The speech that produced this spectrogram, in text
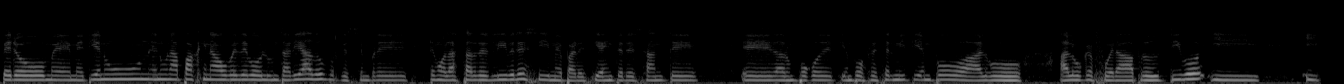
pero me metí en, un, en una página web de voluntariado porque siempre tengo las tardes libres y me parecía interesante eh, dar un poco de tiempo, ofrecer mi tiempo a algo, algo que fuera productivo y, y,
